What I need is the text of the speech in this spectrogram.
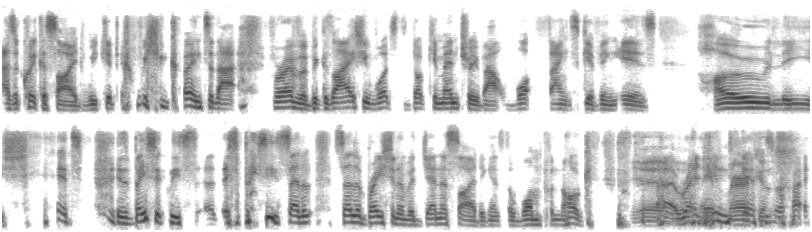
as a quick aside, we could we could go into that forever because I actually watched the documentary about what Thanksgiving is holy shit it's basically it's basically cele- celebration of a genocide against the wampanoag Yeah, uh, red Native Indians, Americans. right?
